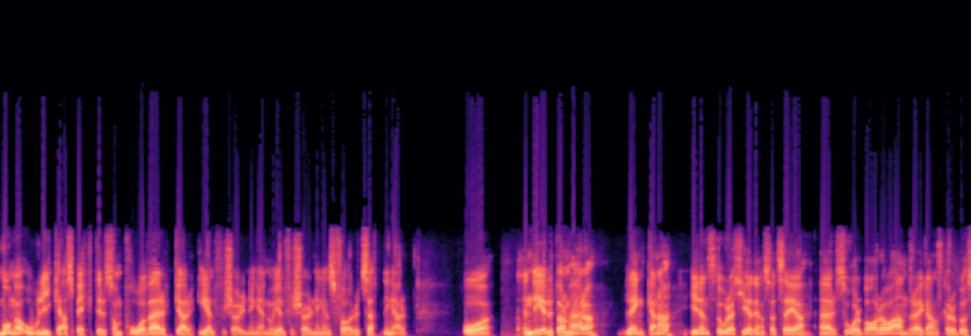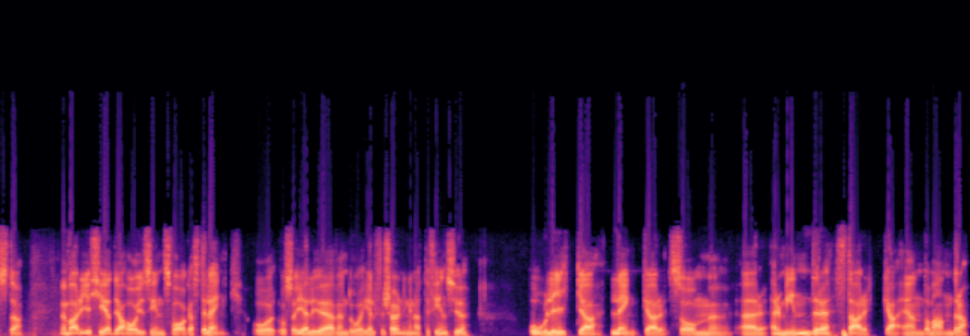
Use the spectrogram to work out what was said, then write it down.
många olika aspekter som påverkar elförsörjningen och elförsörjningens förutsättningar. Och en del av de här länkarna i den stora kedjan så att säga är sårbara och andra är ganska robusta. Men varje kedja har ju sin svagaste länk och, och så gäller ju även då elförsörjningen att det finns ju olika länkar som eh, är, är mindre starka än de andra.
